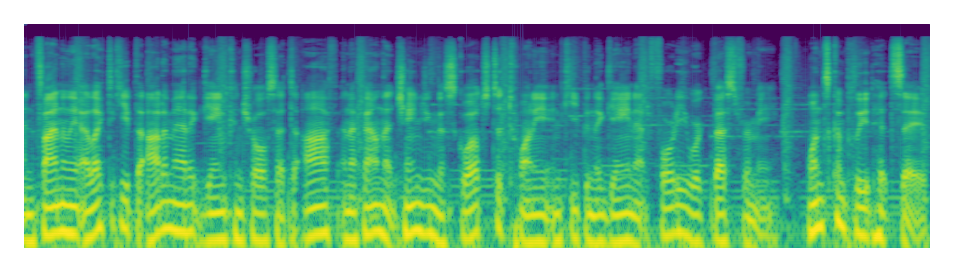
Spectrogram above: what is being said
And finally, I like to keep the automatic gain control set to off, and I found that changing the squelch to 20 and keeping the gain at 40 worked best for me. Once complete, hit save.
